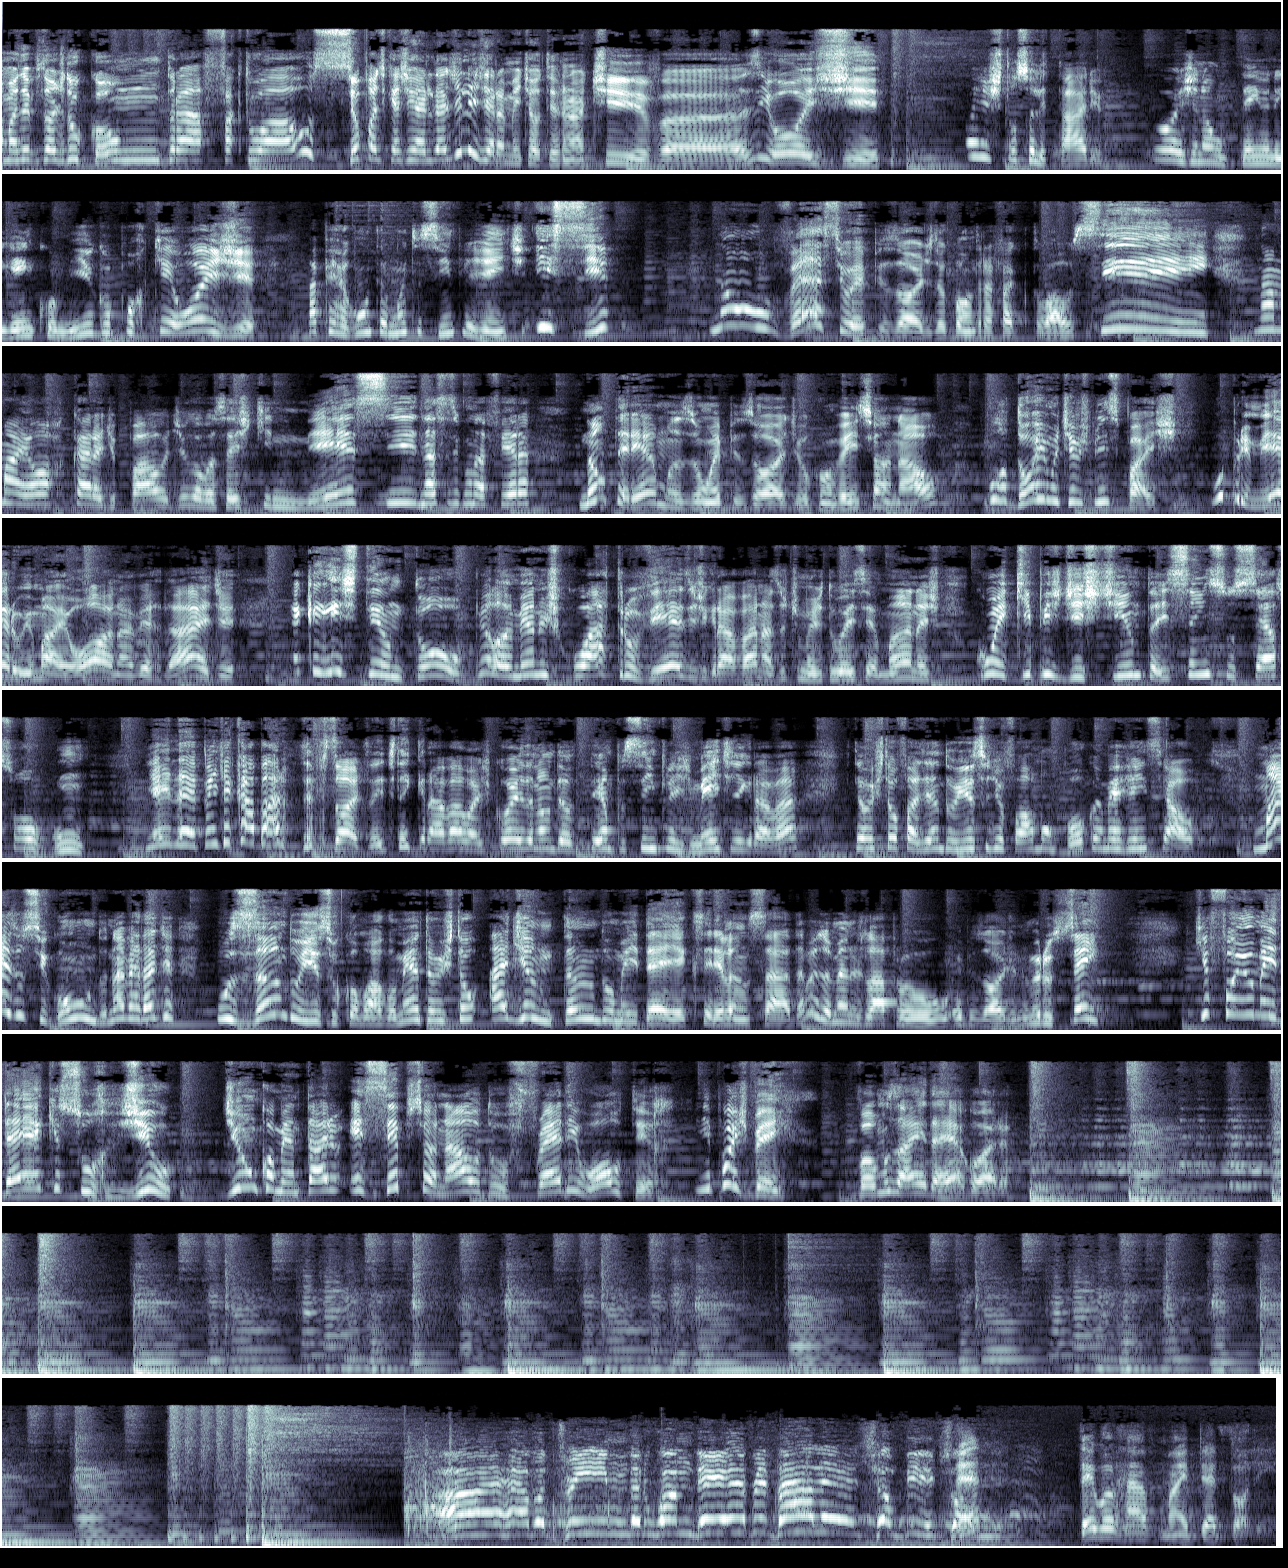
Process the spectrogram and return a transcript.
a mais um episódio do Contrafactual, seu podcast de realidade ligeiramente alternativas. E hoje. Hoje estou solitário. Hoje não tenho ninguém comigo, porque hoje a pergunta é muito simples, gente. E se não houvesse o episódio do Contrafactual? Sim! Na maior cara de pau, digo a vocês que nesse nessa segunda-feira não teremos um episódio convencional por dois motivos principais. O primeiro e maior, na verdade, é que a gente tentou pelo menos quatro vezes gravar nas últimas duas semanas com equipes distintas sem sucesso algum. E aí, de repente, acabaram os episódios. A gente tem que gravar mais coisas, não deu tempo simplesmente de gravar. Então, estou fazendo isso de forma um pouco emergencial. Mas o segundo, na verdade, usando isso como argumento, eu estou adiantando uma ideia que seria lançada mais ou menos lá pro episódio número 100 que foi uma ideia que surgiu de um comentário excepcional do Freddy Walter. E pois bem, vamos à ideia agora. I have a dream that one day every valley shall be exalted. Then they will have my dead body,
